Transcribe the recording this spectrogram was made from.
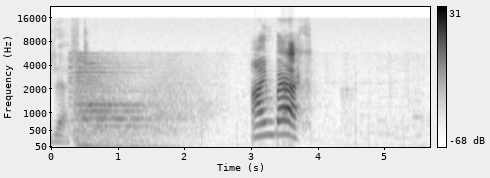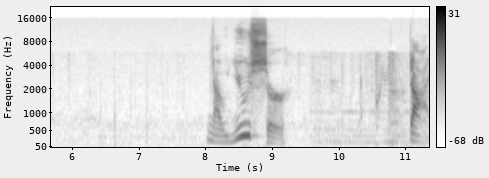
Left. I'm back. Now you, sir, die.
